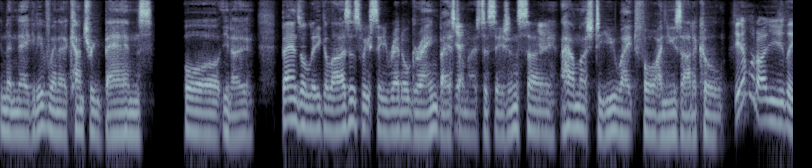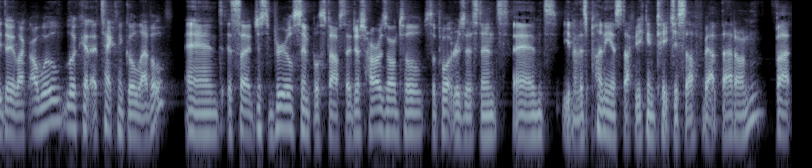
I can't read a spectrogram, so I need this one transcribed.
in the negative when a country bans or, you know, bans or legalizes. We see red or green based Yeah. on those decisions. So Yeah. how much do you wait for a news article? Do you know what I usually do? Like I will look at a technical level and so uh, just real simple stuff. So just horizontal support resistance and you know, there's plenty of stuff you can teach yourself about that on. But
